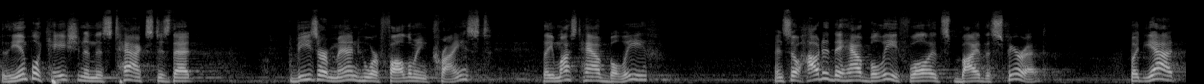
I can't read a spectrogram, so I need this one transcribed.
The implication in this text is that these are men who are following Christ. They must have belief. And so, how did they have belief? Well, it's by the Spirit. But yet,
